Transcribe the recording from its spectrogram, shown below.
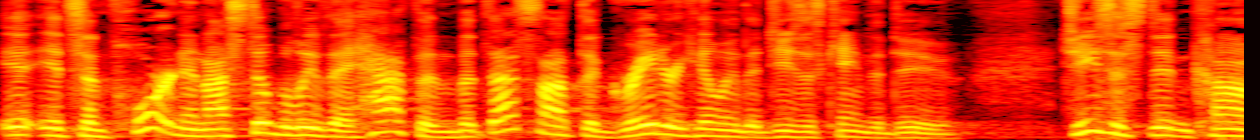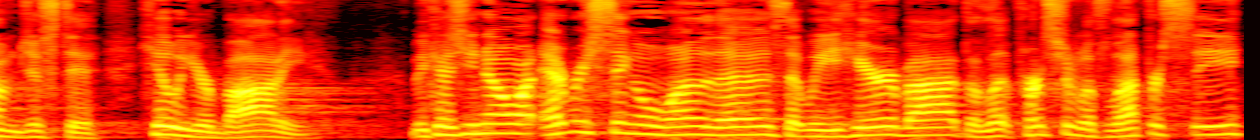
it's important and i still believe they happen but that's not the greater healing that jesus came to do. Jesus didn't come just to heal your body. Because you know what? Every single one of those that we hear about the person with leprosy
